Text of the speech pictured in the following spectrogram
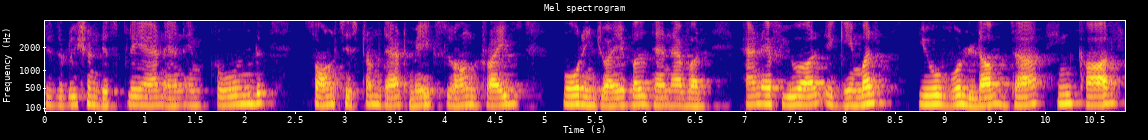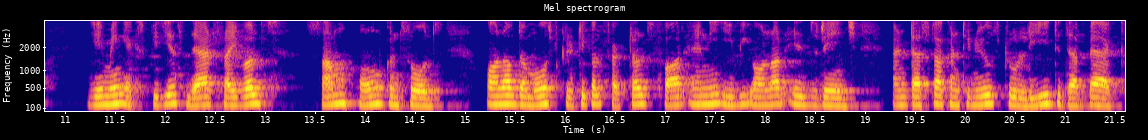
resolution display and an improved sound system that makes long drives more enjoyable than ever. And if you are a gamer, you would love the in-car gaming experience that rivals some home consoles. One of the most critical factors for any EV owner is range, and Tesla continues to lead the pack.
